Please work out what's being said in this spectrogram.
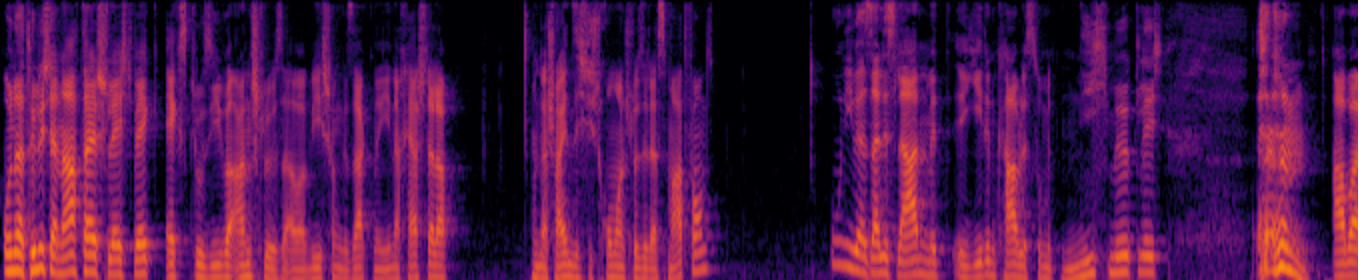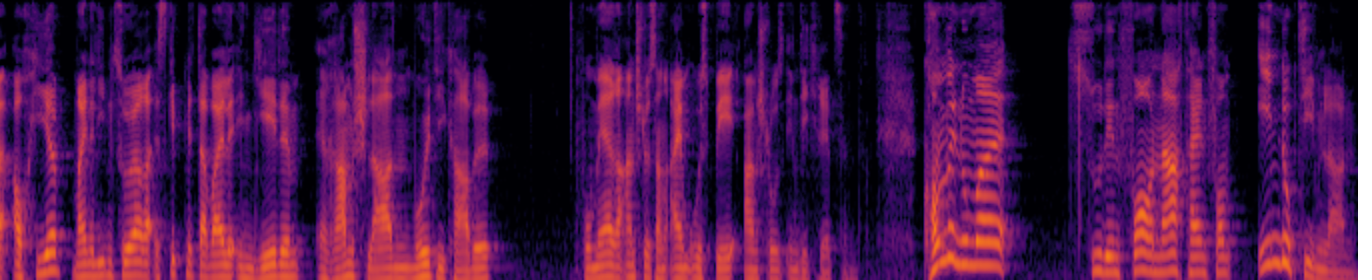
Und natürlich der Nachteil schlechtweg exklusive Anschlüsse. Aber wie ich schon gesagt, ne, je nach Hersteller unterscheiden sich die Stromanschlüsse der Smartphones. Universales Laden mit jedem Kabel ist somit nicht möglich. Aber auch hier, meine lieben Zuhörer, es gibt mittlerweile in jedem Ramschladen Multikabel, wo mehrere Anschlüsse an einem USB-Anschluss integriert sind. Kommen wir nun mal zu den Vor- und Nachteilen vom induktiven Laden.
